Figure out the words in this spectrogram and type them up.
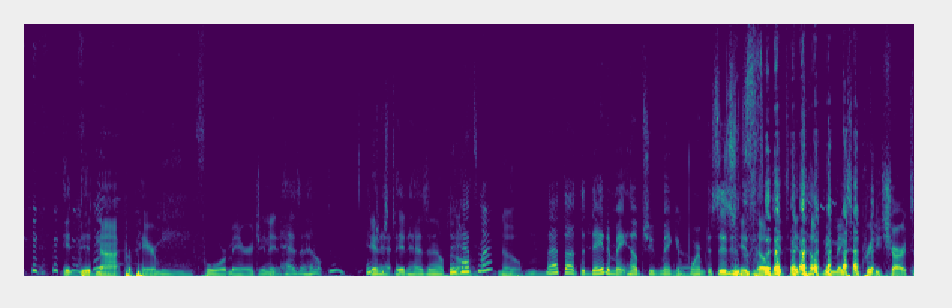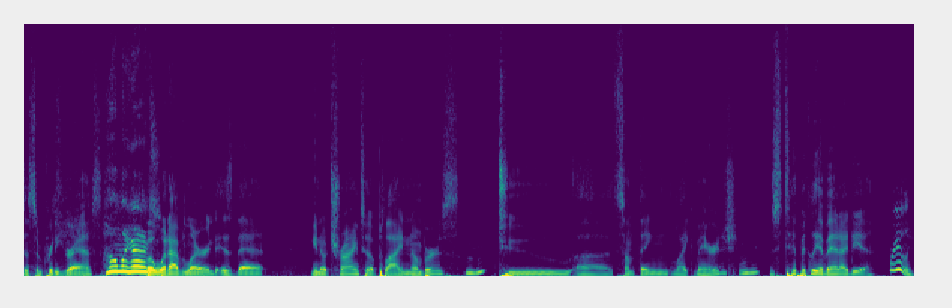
it did not prepare me for marriage, and it hasn't helped. It, Hmm, Interesting. it hasn't helped It at all. It has not? No. mm-mm. But I thought the data mate helps you make No. informed decisions. it's helped. It's, it's helped me make some pretty charts and some pretty graphs. oh my gosh. But what I've learned is that, you know, trying to apply numbers mm-hmm. to uh, something like marriage Mm-hmm. is typically a bad idea. Really?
